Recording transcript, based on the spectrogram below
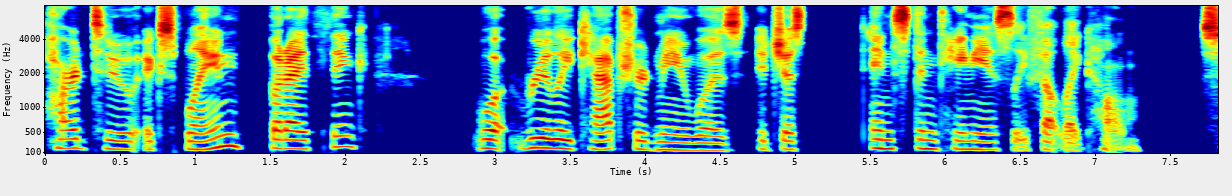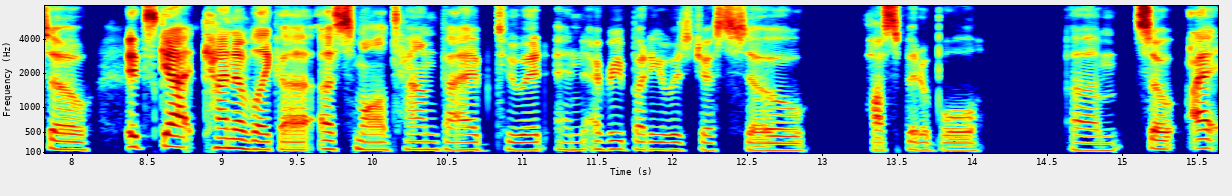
hard to explain, but I think what really captured me was it just instantaneously felt like home. So it's got kind of like a, a small town vibe to it, and everybody was just so hospitable. Um, so I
